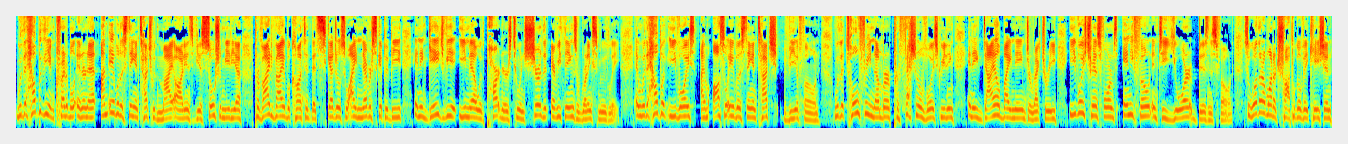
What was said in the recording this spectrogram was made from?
With the help of the incredible internet, I'm able to stay in touch with my audience via social media, provide valuable content that's scheduled so I never skip a beat, and engage via email with partners to ensure that everything's running smoothly. And with the help of eVoice, I'm also able to stay in touch via phone. With a toll-free number, professional voice greeting, and a dial by name directory, eVoice transforms any phone into your business phone. So whether I'm on a tropical vacation,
